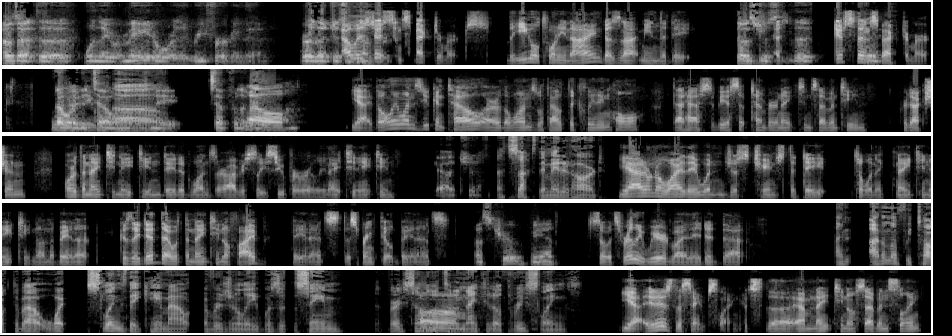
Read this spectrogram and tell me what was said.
So was that the when they were made or were they refurbing them? Or is that just That was number? just inspector marks. The Eagle 29 does not mean the date. That was just that's- the Just the inspector mark. no way to tell when it Oh. was made, except for the early Well. Yeah, the only ones you can tell are the ones without the cleaning hole. That has to be a September 1917 production, or the 1918 dated ones are obviously super early 1918. Gotcha. That sucks. They made it hard. Yeah, I don't know why they wouldn't just change the date to like 1918 on the bayonet because they did that with the 1905 bayonets, the Springfield bayonets. That's true. Yeah. So it's really weird why they did that. And I don't know if we talked about what slings they came out originally. Was it the same? Very similar to the Um, 1903 slings. Yeah, it is the same sling. It's the M1907 sling.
